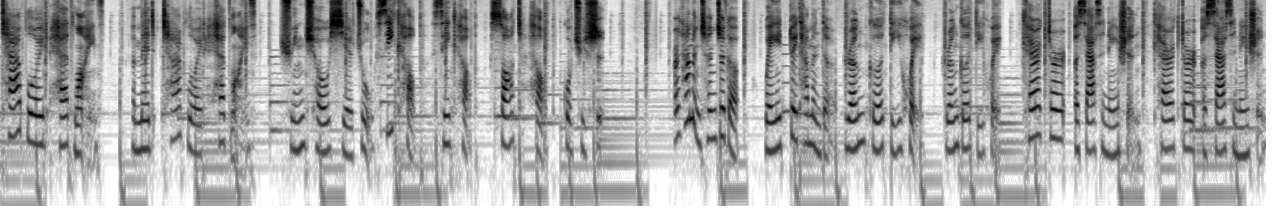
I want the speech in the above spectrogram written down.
tabloid headlines，amid tabloid headlines，寻求协助，seek help，seek help，sought help 过去式，而他们称这个为对他们的人格诋毁。 人格诋毁 （character assassination）。character assassination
